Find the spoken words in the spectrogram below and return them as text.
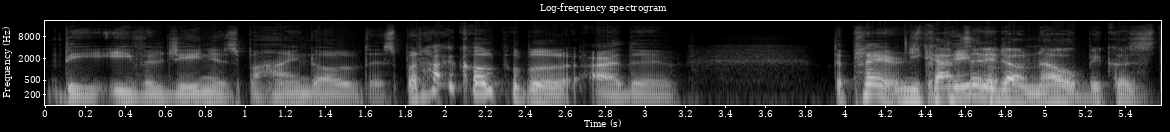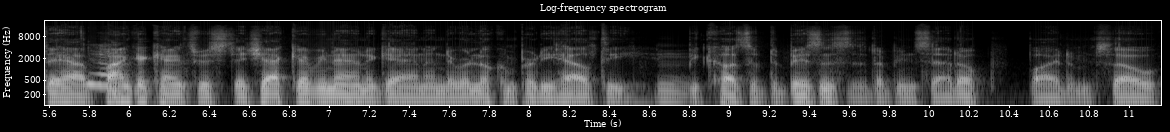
the evil genius behind all of this. But how culpable are the The players. You the can't say they don't know because they have bank accounts which they check every now and again, and they were looking pretty healthy Hmm. because of the businesses that have been set up by them. So,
